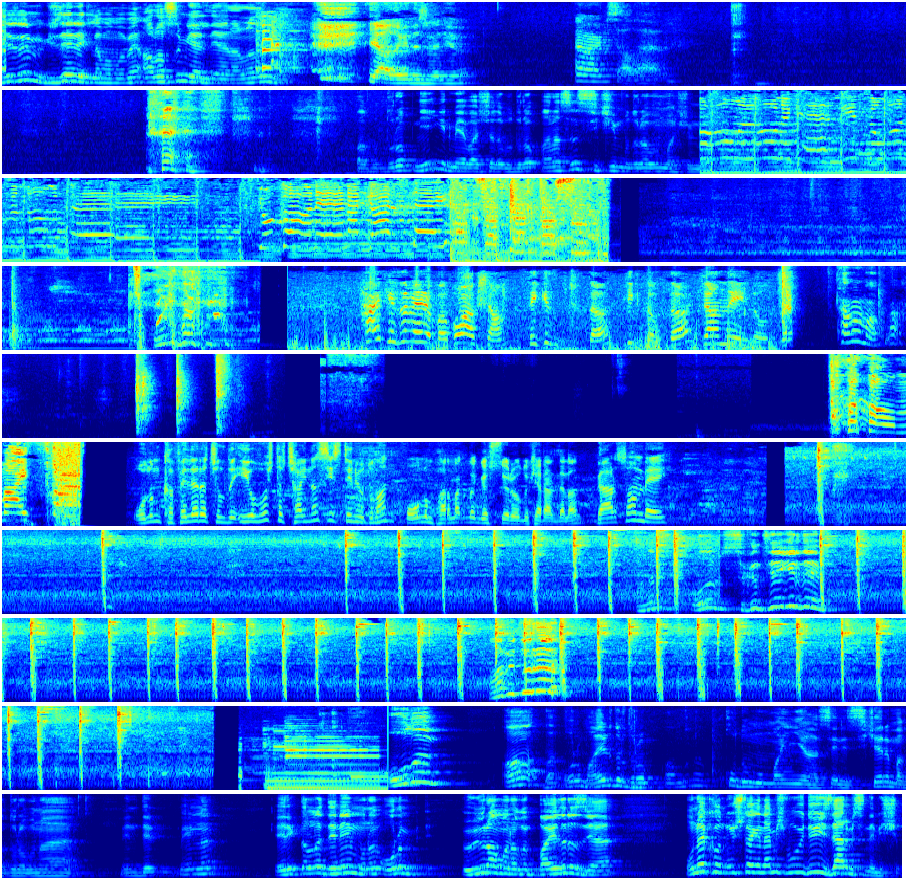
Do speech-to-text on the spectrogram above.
Bir şey söyleyeyim mi? Güzel reklam ama ben alasım geldi yani anladın mı? Yeah, look at this video. I already saw that. Bak bu drop niye girmeye başladı bu drop? Anasını sikeyim bu drop'un bak şimdi. Merhaba. Bu akşam 8.30'da TikTok'ta canlı yayında olacak. Tamam abla. Oh my fuck! Oğlum kafeler açıldı. İyi hoş da çay nasıl isteniyordu lan? Oğlum parmakla gösteriyorduk herhalde lan. Garson bey. Sıkıntıya girdim. Abi durun. Oğlum. Aa lan oğlum hayırdır drop. Amına kodumun manyağı seni. Sikerim bak drop'unu ha. Ben de ben lan. Erik Dalı'na deneyin bunu. Oğlum ölür amına koyayım bayılırız ya. O ne konu 3 gelmiş bu videoyu izler misin demiş.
